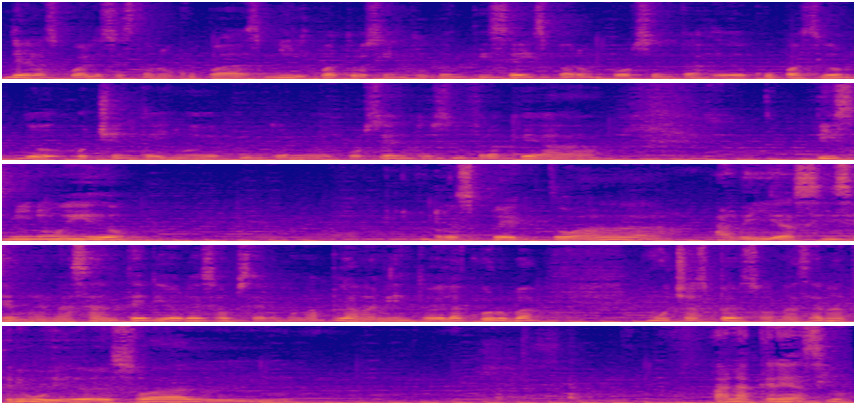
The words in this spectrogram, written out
de las cuales están ocupadas 1.426 para un porcentaje de ocupación de 89.9%, cifra que ha disminuido respecto a, a, días y semanas anteriores observa un aplanamiento de la curva. Muchas personas han atribuido eso al, a la creación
